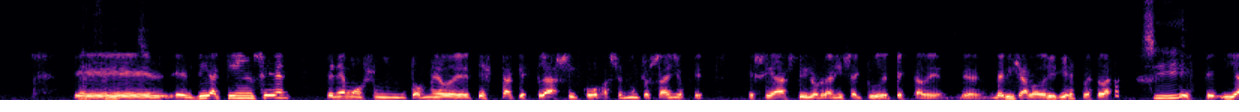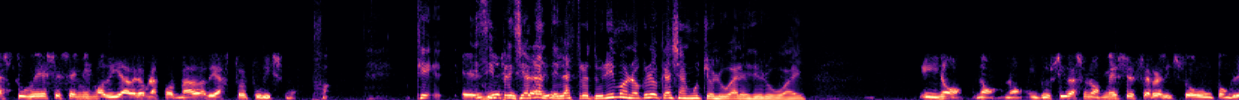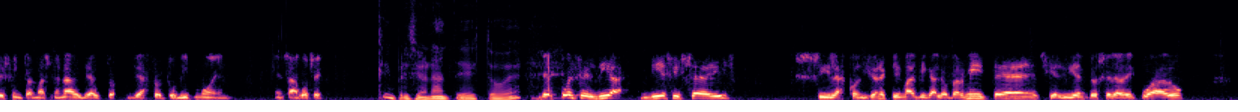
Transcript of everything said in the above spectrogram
Eh, el, el día 15 tenemos un torneo de pesca que es clásico, hace muchos años que, que se hace y lo organiza el Club de Pesca de, de, de Villa Rodríguez, ¿verdad? Sí. Este, y a su vez ese mismo día habrá una jornada de astroturismo. Fua. Que el es impresionante. 16 El astroturismo no creo que haya en muchos lugares de Uruguay. Y no, no, no. Inclusive hace unos meses se realizó un congreso internacional de, auto- de astroturismo en, en San José. Qué impresionante esto, ¿eh? Después el día 16, si las condiciones climáticas lo permiten, si el viento es el adecuado,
